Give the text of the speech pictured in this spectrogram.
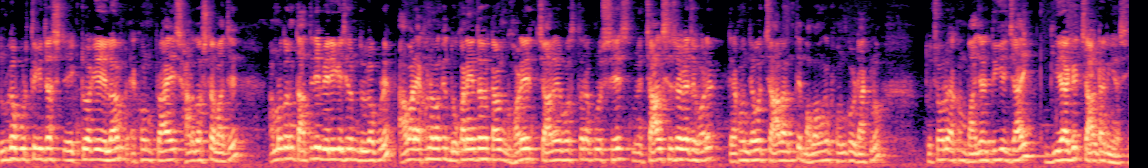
দুর্গাপুর থেকে জাস্ট একটু আগে এলাম। এখন প্রায় সাড়ে দশটা বাজে। আমরা তখন তাড়াতাড়ি বেরিয়ে গেছিলাম দুর্গাপুরে। আবার এখন আমাকে দোকানে যেতে হবে কারণ ঘরে চালের বস্তাটা পুরো শেষ মানে চাল শেষ হয়ে গেছে ঘরে। তো এখন যাব চাল আনতে। বাবা আমাকে ফোন করে ডাকলো। তো চলো এখন বাজার দিকে যাই গিয়ে আগে চালটা নিয়ে আসি।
